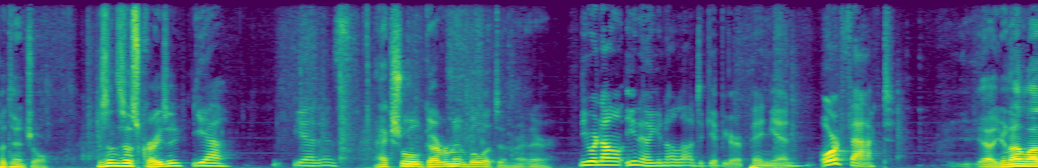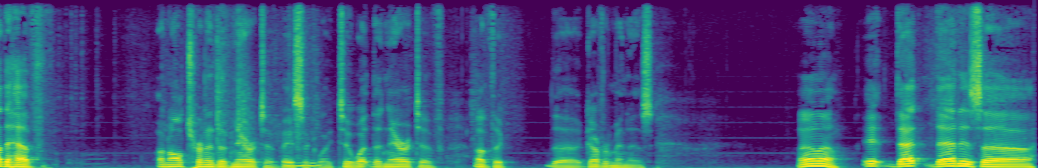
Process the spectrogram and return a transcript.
potential. Isn't this crazy? Yeah, yeah, it is. Actual government bulletin right there. You are not, you know, you're not allowed to give your opinion or fact. Yeah, you're not allowed to have an alternative narrative, basically, mm-hmm. to what the narrative of the the government is. I don't know. It that that is uh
